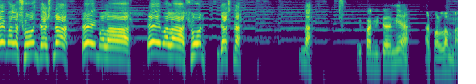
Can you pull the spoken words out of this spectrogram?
এই মালা শোন, যাস না। এই মালা এই মালা শোন, যাস না। না, এই পাগড়িটা নিয়ে আর পারলাম না।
